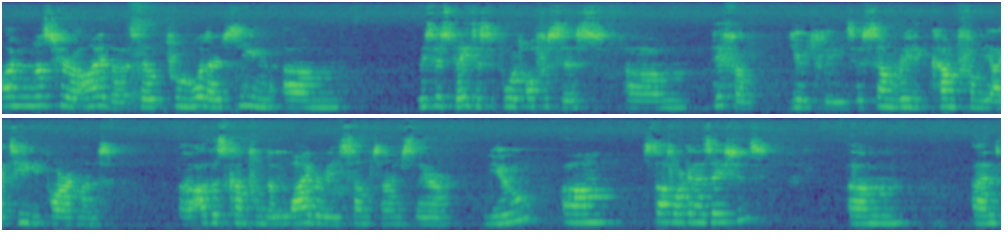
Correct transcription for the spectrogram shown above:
I'm not sure either. So from what I've seen, um, research data support offices um, differ hugely. So some really come from the IT department, uh, others come from the library. Sometimes they're new um, staff organizations. Um, and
